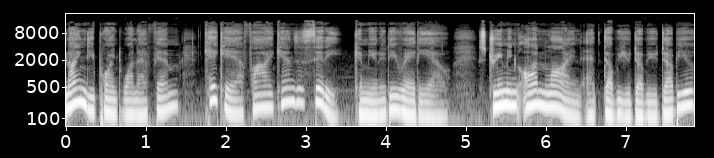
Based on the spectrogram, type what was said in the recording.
90.1 FM, KKFI, Kansas City Community Radio. Streaming online at www.kkfi.org.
